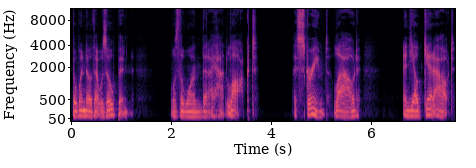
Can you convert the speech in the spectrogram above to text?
The window that was open was the one that I had locked. I screamed loud and yelled, Get out!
